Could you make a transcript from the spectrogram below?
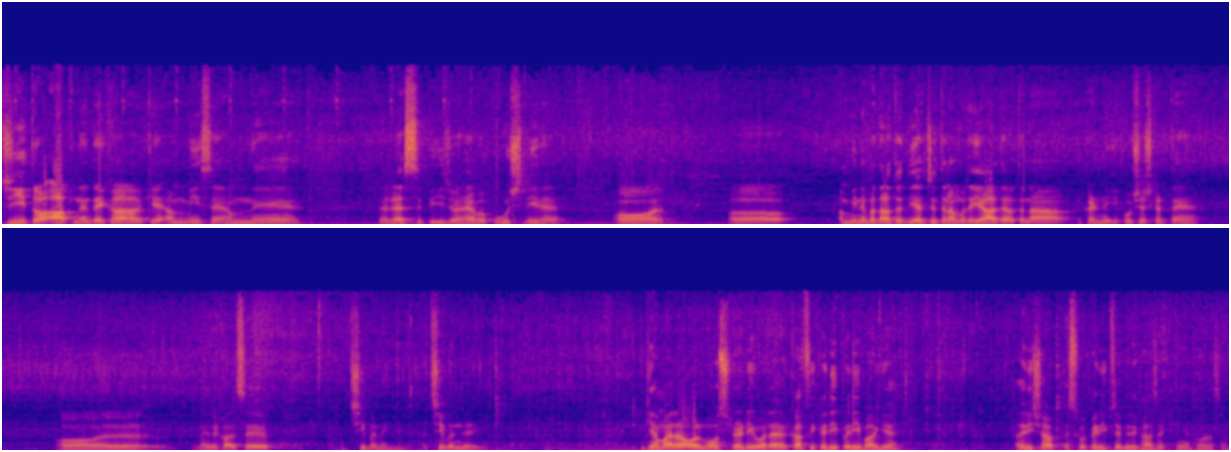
जी तो आपने देखा कि अम्मी से हमने रेसिपी जो है वो पूछ ली है और आ, अम्मी ने बता तो दिया जितना मुझे याद है उतना करने की कोशिश करते हैं और मेरे ख्याल से अच्छी बनेगी अच्छी बन जाएगी। ये हमारा ऑलमोस्ट रेडी हो रहा है काफ़ी करीब करीब आ गया है। अरीशा आप इसको करीब से भी दिखा सकती हैं थोड़ा सा।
